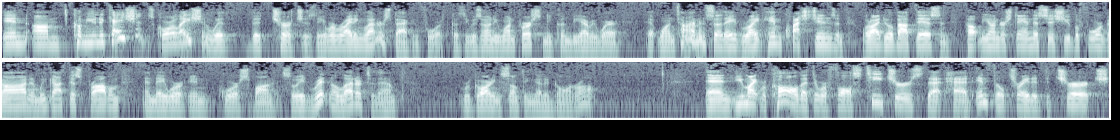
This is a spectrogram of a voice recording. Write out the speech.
in um, communications, correlation with the churches. They were writing letters back and forth because he was only one person. He couldn't be everywhere at one time. And so they'd write him questions and what do I do about this and help me understand this issue before God and we got this problem and they were in correspondence. So he'd written a letter to them regarding something that had gone wrong. And you might recall that there were false teachers that had infiltrated the church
